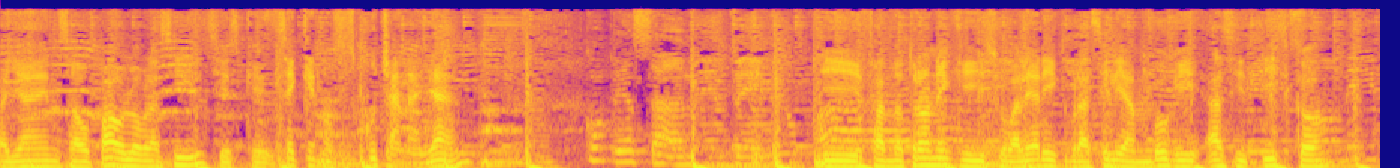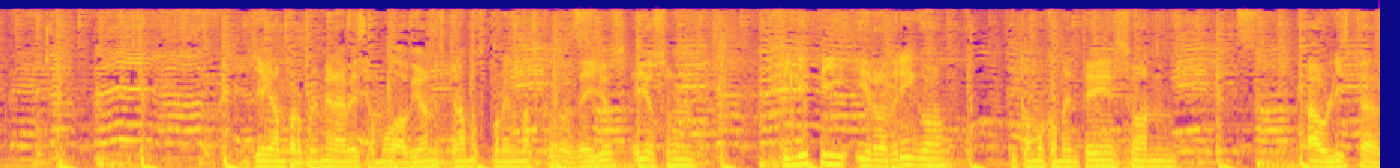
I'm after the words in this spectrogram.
allá en Sao Paulo, Brasil, si es que sé que nos escuchan allá. Y Fandotronic y su Balearic Brazilian Boogie Acid Disco llegan por primera vez a modo avión. Esperamos poner más cosas de ellos. Ellos son Filippi y Rodrigo, y como comenté, son paulistas.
